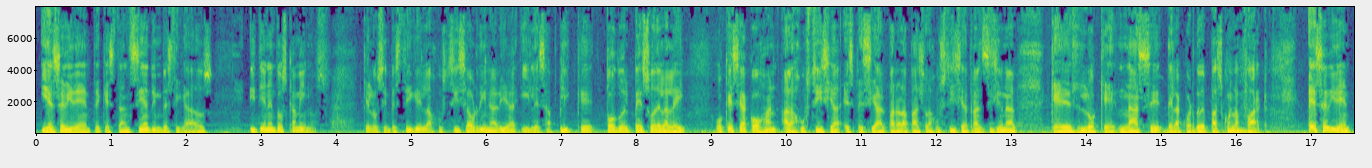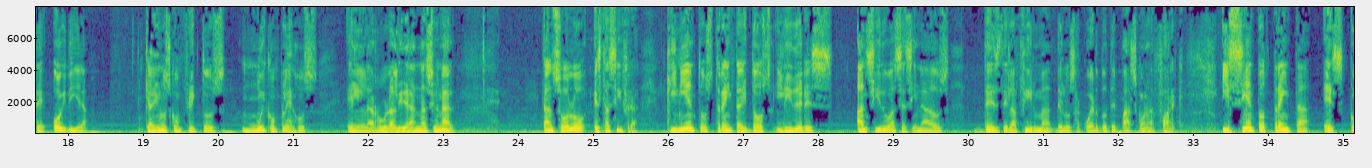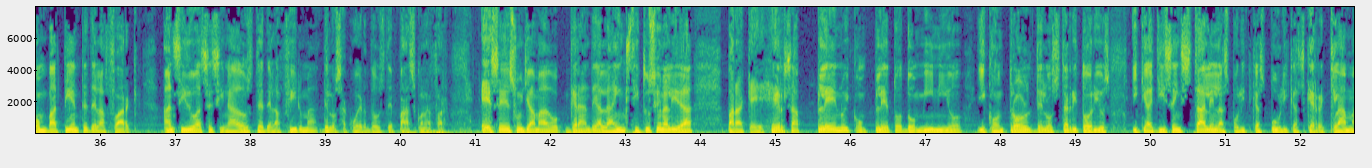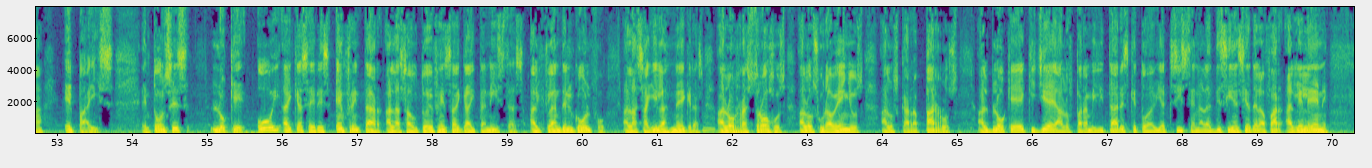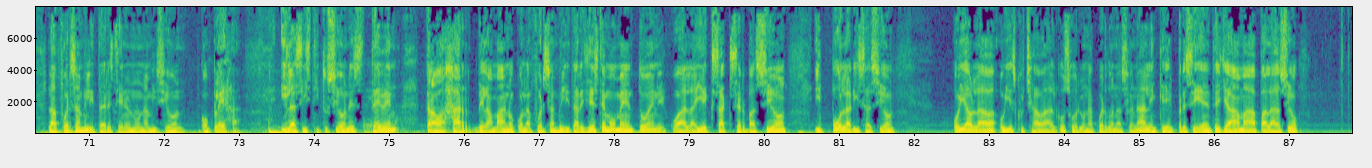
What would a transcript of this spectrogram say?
Y es evidente que están siendo investigados y tienen dos caminos. Que los investigue la justicia ordinaria y les aplique todo el peso de la ley o que se acojan a la justicia especial para la paz, la justicia transicional, que es lo que nace del acuerdo de paz con la FARC. Es evidente hoy día que hay unos conflictos muy complejos en la ruralidad nacional. Tan solo esta cifra, 532 líderes han sido asesinados desde la firma de los acuerdos de paz con la FARC y 130 excombatientes de la FARC han sido asesinados desde la firma de los acuerdos de paz con la FARC. Ese es un llamado grande a la institucionalidad para que ejerza pleno y completo dominio y control de los territorios y que allí se instalen las políticas públicas que reclama el país. Entonces, lo que hoy hay que hacer es enfrentar a las autodefensas gaitanistas, al clan del Golfo, a las águilas negras, a los rastrojos, a los urabeños, a los carraparros, al bloque XY, a los paramilitares que todavía existen, a las disidencias de la FARC, al ELN. Las fuerzas militares tienen una misión compleja y las instituciones deben trabajar de la mano con las fuerzas militares. Y este momento en el cual hay exacerbación y polarización, hoy hablaba, hoy escuchaba algo sobre un acuerdo nacional en que el presidente llama a Palacio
